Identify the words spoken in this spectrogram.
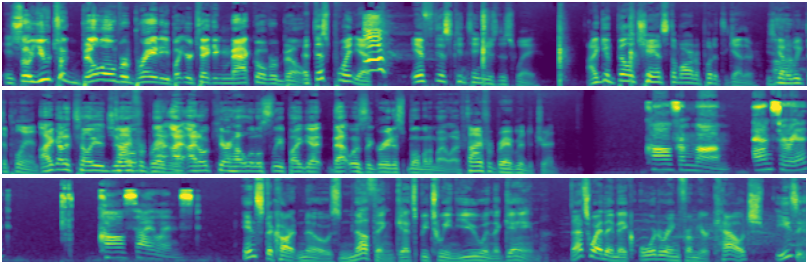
it's, So you took Bill over Brady, but you're taking Mac over Bill. at this point, yes. if this continues this way, I give Bill a chance tomorrow to put it together. He's got a week to plan. Uh, I got to tell you, Joe. Time for bravery. I, I don't care how little sleep I get. That was the greatest moment of my life. Time for Braverman to trend. Call from mom. Answer it. Call silenced. Instacart knows nothing gets between you and the game. That's why they make ordering from your couch easy.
